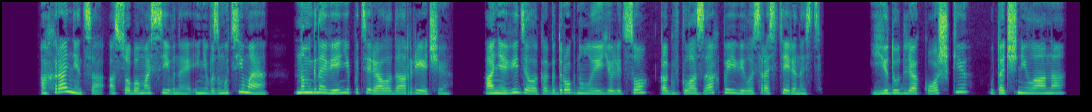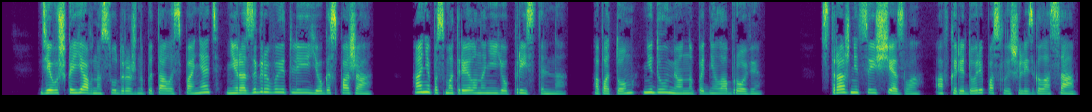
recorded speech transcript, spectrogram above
Охранница, особо массивная и невозмутимая, на мгновение потеряла дар речи. Аня видела, как дрогнуло ее лицо, как в глазах появилась растерянность. «Еду для кошки?» — уточнила она. Девушка явно судорожно пыталась понять, не разыгрывает ли ее госпожа. Аня посмотрела на нее пристально а потом недоуменно подняла брови. Стражница исчезла, а в коридоре послышались голоса.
